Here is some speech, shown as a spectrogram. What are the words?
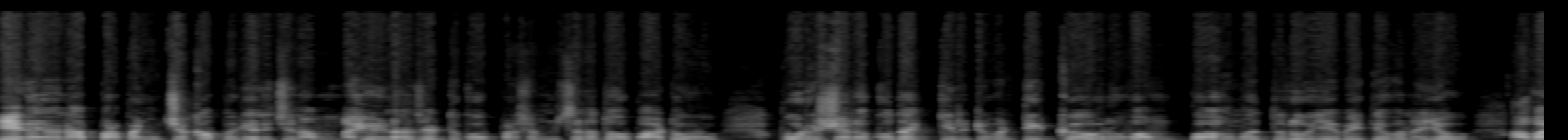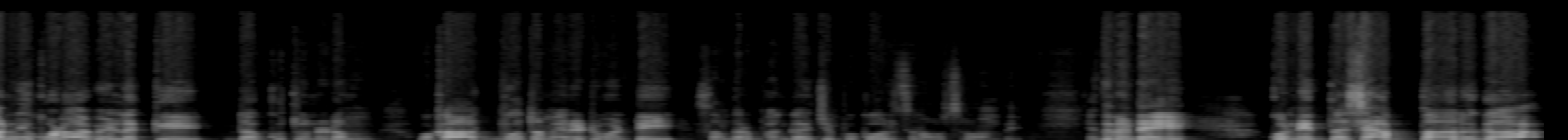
ఏదైనా ప్రపంచ కప్ గెలిచిన మహిళా జట్టుకు ప్రశంసలతో పాటు పురుషులకు దక్కినటువంటి గౌరవం బహుమతులు ఏవైతే ఉన్నాయో అవన్నీ కూడా వీళ్ళకి దక్కుతుండడం ఒక అద్భుతమైనటువంటి సందర్భంగా చెప్పుకోవాల్సిన అవసరం ఉంది. ఎందుకంటే కొన్ని దశాబ్దాలుగా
